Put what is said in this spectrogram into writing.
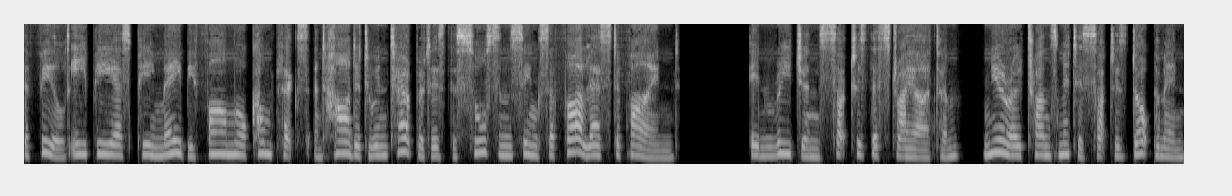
the field EPSP may be far more complex and harder to interpret as the source and sinks are far less defined. In regions such as the striatum, neurotransmitters such as dopamine,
